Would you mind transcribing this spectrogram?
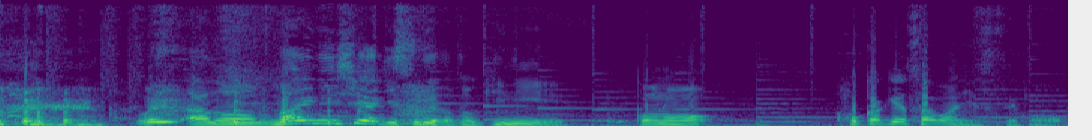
俺あの前に石垣住んでた時にこのホカケサバニっつってこ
